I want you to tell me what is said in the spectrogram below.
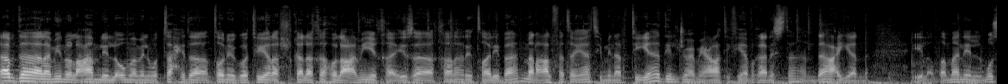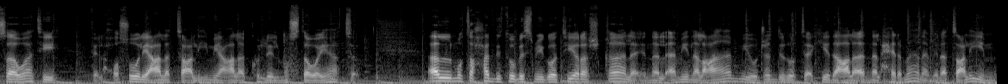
أبدى الأمين العام للأمم المتحدة أنطونيو غوتيرش قلقه العميق إزاء قرار طالبان منع الفتيات من ارتياد الجامعات في أفغانستان داعيا إلى ضمان المساواة في الحصول على التعليم على كل المستويات. المتحدث باسم غوتيرش قال إن الأمين العام يجدد التأكيد على أن الحرمان من التعليم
